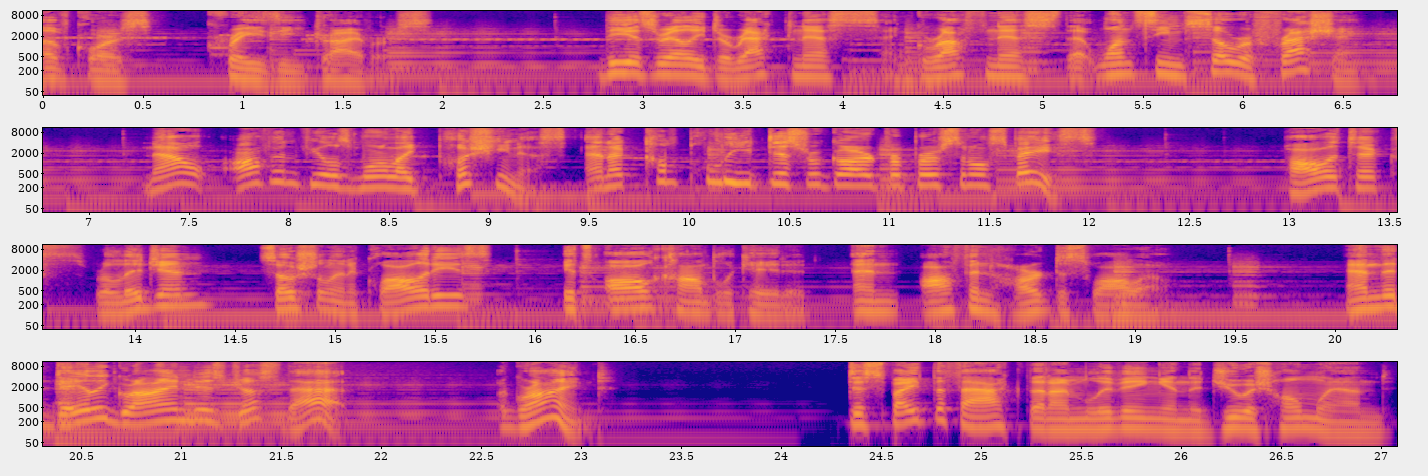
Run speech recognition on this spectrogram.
of course, crazy drivers. The Israeli directness and gruffness that once seemed so refreshing now often feels more like pushiness and a complete disregard for personal space. Politics, religion, social inequalities, it's all complicated and often hard to swallow. And the daily grind is just that a grind. Despite the fact that I'm living in the Jewish homeland,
